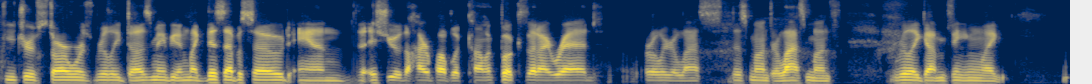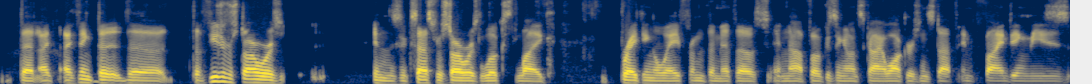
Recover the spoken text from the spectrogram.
future of Star Wars really does maybe in like this episode and the issue of the High Republic comic book that I read earlier last this month or last month really got me thinking like that I, I think the the the future for Star Wars and the success for Star Wars looks like breaking away from the mythos and not focusing on Skywalkers and stuff and finding these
